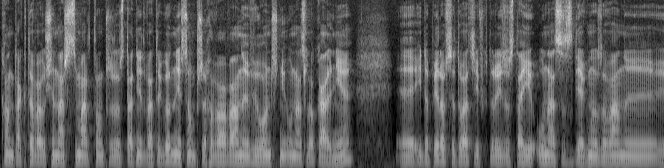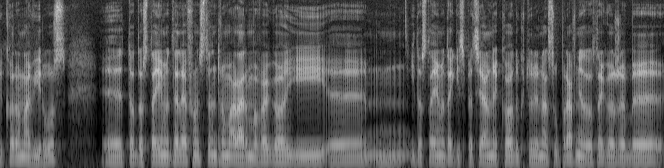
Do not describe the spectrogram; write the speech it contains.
kontaktował się nasz smartfon przez ostatnie dwa tygodnie, są przechowywane wyłącznie u nas lokalnie i dopiero w sytuacji, w której zostaje u nas zdiagnozowany koronawirus, Y, to dostajemy telefon z centrum alarmowego i, i dostajemy taki specjalny kod, który nas uprawnia do tego, żeby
